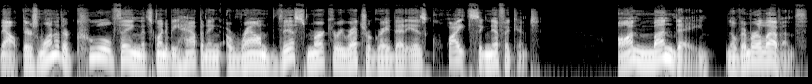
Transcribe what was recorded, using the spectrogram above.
Now there's one other cool thing that's going to be happening around this mercury retrograde that is quite significant. On monday November 11th,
